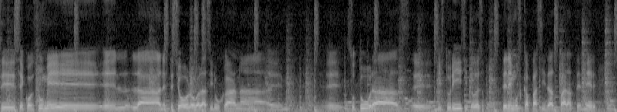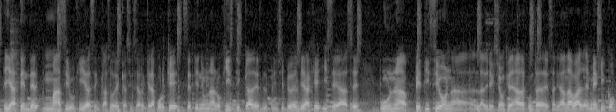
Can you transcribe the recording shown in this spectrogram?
se consume eh, la anestesióloga, la cirujana, eh, eh, suturas, bisturís y todo eso. Tenemos capacidad para tener y atender más cirugías en caso de que así se requiera, porque se tiene una logística desde el principio del viaje y se hace una petición a la Dirección General de Junta de Sanidad Naval en México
